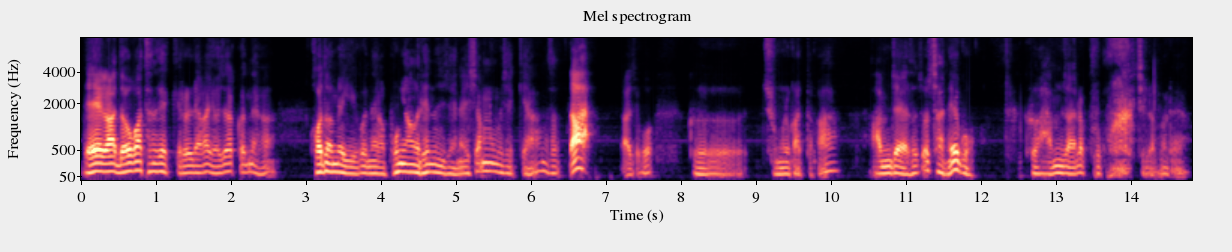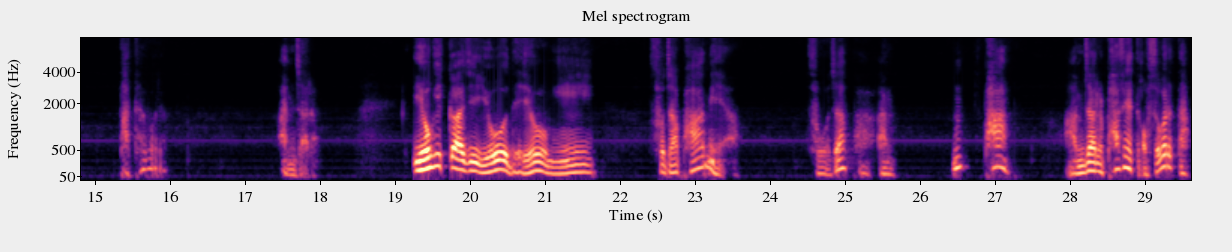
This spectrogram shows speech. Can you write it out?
내가 너 같은 새끼를 내가 여자껏 내가 걷어먹이고 내가 봉양을 했는지 내 쌍놈의 새끼야. 하면서 나! 가지고 그 중을 갖다가 암자에서 쫓아내고 그 암자를 불을 확 질러버려요 다 태워버려. 암자를. 여기까지 요 내용이 소자파암이에요. 소자파암. 응? 파암. 암자를 파쇄했다 없어버렸다.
